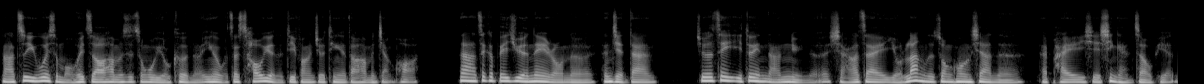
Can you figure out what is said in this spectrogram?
那至于为什么我会知道他们是中国游客呢？因为我在超远的地方就听得到他们讲话。那这个悲剧的内容呢，很简单，就是这一对男女呢，想要在有浪的状况下呢，来拍一些性感照片。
